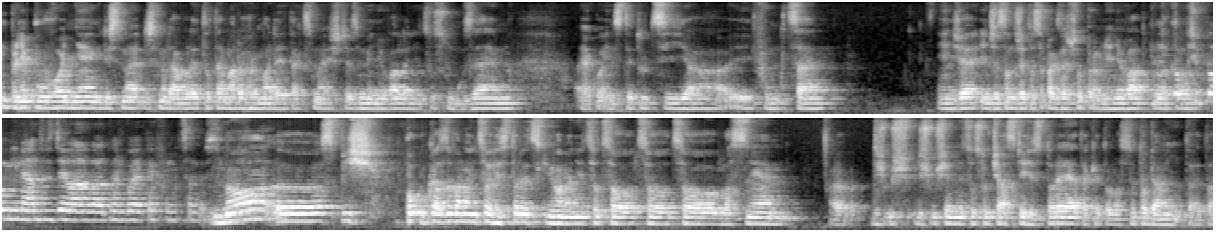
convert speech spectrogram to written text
úplně původně, když jsme, když jsme dávali to téma dohromady, tak jsme ještě zmiňovali něco s muzeem, jako institucí a její funkce. Jenže, jenže samozřejmě to se pak začalo proměňovat. Jako toho... připomínat, vzdělávat, nebo jaké funkce myslíš? No, uh, spíš poukazovat na něco historického, na něco, co, co, co vlastně, uh, když už, když už je něco součástí historie, tak je to vlastně to daný, to je ta,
